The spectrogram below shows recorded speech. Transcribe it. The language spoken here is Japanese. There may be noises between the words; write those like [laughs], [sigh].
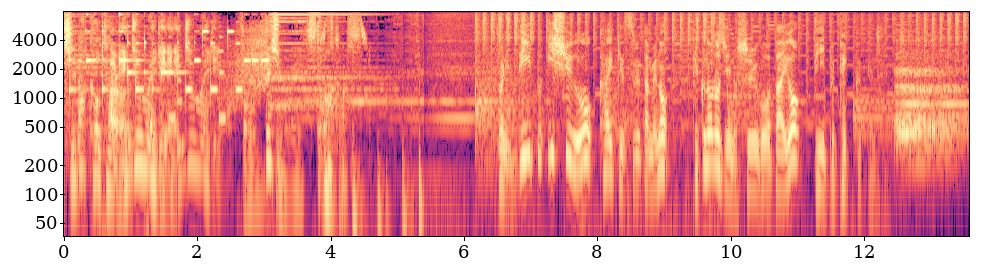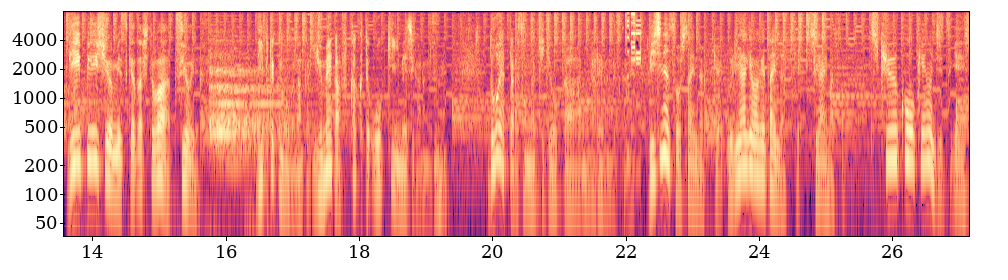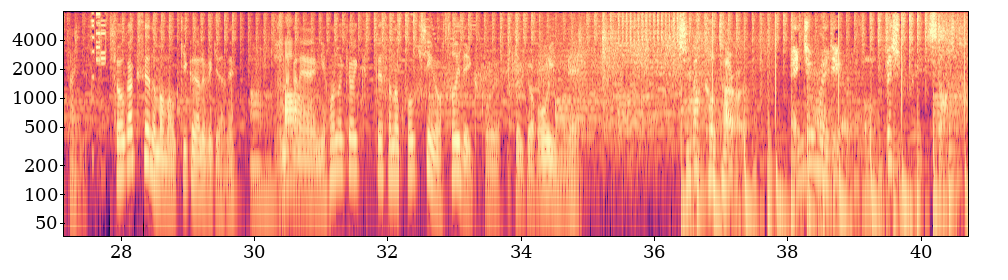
千葉幸太郎エンジェルラディオエンジェルラディオ Visionary Startups つまりディープイシューを解決するためのテクノロジーの集合体をディープテックって言うんです。ディープイシューを見つけた人は強いです。ディープテックの方がなんか夢が深くて大きいイメージがあるんですね、どうやったらそんな起業家になれるんですかね？ビジネスをしたいんだっけ？売り上げを上げたいんだっけ？違います地球貢献を実現したいんです小学生のまま大きくなるべきだね。あなんかね日本の教育ってその好奇心を削いでいくこういう教育が多いんで。千葉幸太郎エンジェルラディオ for Visionary Startups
